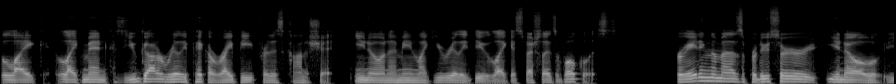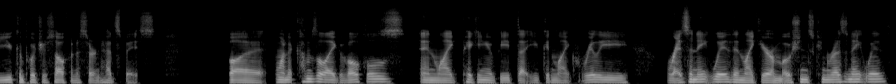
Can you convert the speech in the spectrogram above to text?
like like man, because you got to really pick a right beat for this kind of shit. You know what I mean? Like you really do. Like especially as a vocalist, creating them as a producer, you know, you can put yourself in a certain headspace. But when it comes to like vocals and like picking a beat that you can like really resonate with and like your emotions can resonate with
